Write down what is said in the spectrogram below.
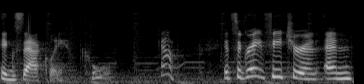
Exactly. Cool. It's a great feature, and, and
